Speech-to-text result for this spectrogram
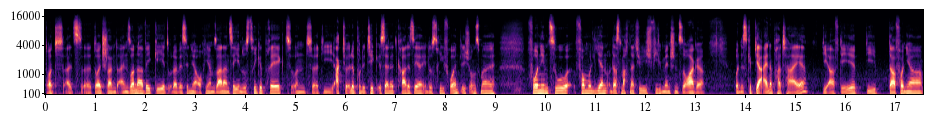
dort als äh, Deutschland einen Sonderweg geht. Oder wir sind ja auch hier im Saarlandsee Industrie geprägt und äh, die aktuelle Politik ist ja nicht gerade sehr industriefreundlich, um es mal vornehm zu formulieren. Und das macht natürlich vielen Menschen Sorge. Und es gibt ja eine Partei, die AfD, die davon ja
